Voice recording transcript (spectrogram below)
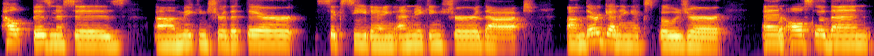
help businesses um, making sure that they're succeeding and making sure that um, they're getting exposure. And also then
